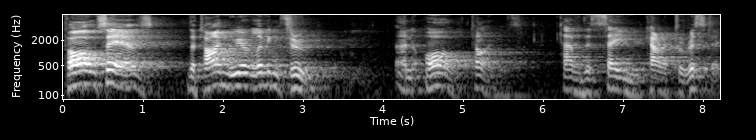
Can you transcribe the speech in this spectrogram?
Paul says the time we are living through and all times have the same characteristic.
